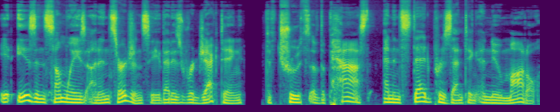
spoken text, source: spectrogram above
it is in some ways an insurgency that is rejecting the truths of the past and instead presenting a new model.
